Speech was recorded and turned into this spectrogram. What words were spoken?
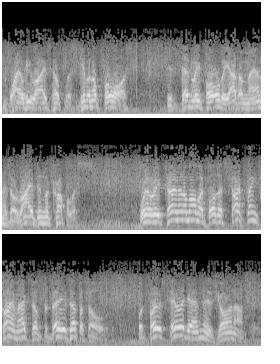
And while he lies helpless, given up for lost, his deadly foe, the Atom Man, has arrived in Metropolis. We'll return in a moment for the startling climax of today's episode. But first, here again is your announcer.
